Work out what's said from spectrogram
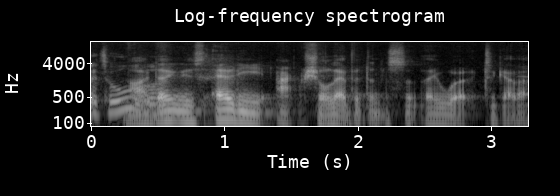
at all? I don't think there's any actual evidence that they work together.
